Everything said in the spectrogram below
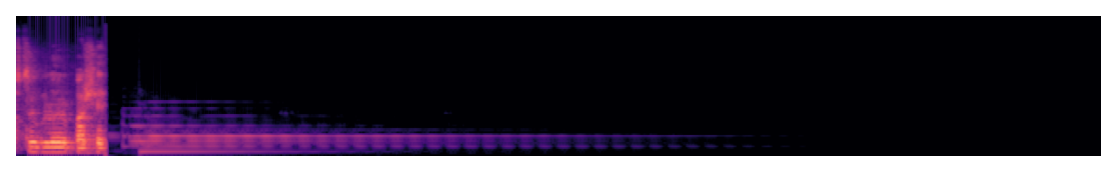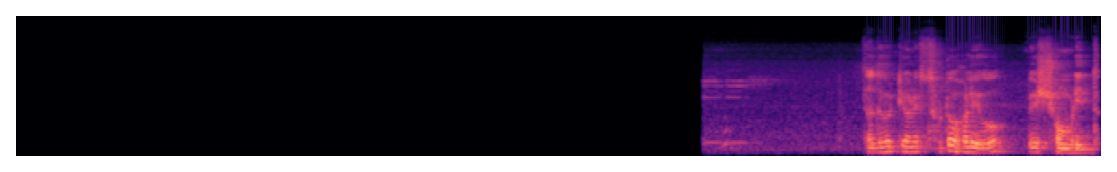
অস্ত্রগুলোর পাশে জাদুঘরটি অনেক ছোট হলেও বেশ সমৃদ্ধ।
